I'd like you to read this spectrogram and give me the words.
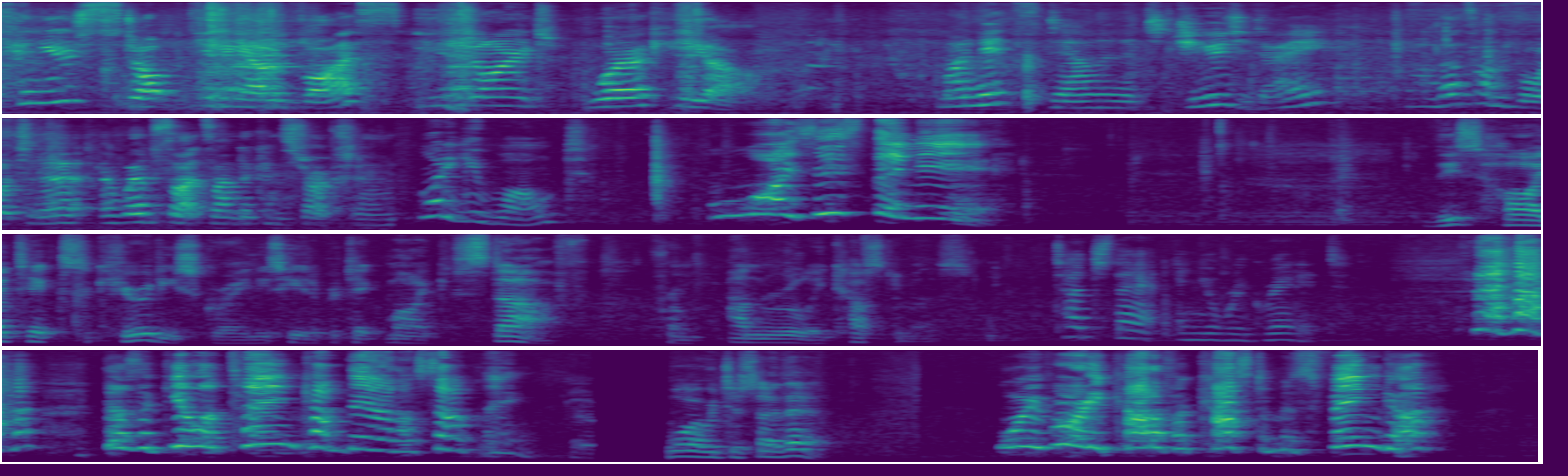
Can you stop giving out advice? You don't work here. My net's down and it's due today. Oh, that's unfortunate. Our website's under construction. What do you want? Why is this thing here? This high-tech security screen is here to protect my staff from unruly customers. Touch that and you'll regret it. Does a guillotine come down or something? Uh, why would you say that? Well, we've already cut off a customer's finger.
